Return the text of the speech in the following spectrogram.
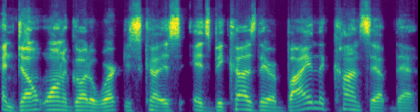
and don't want to go to work is because it's because they're buying the concept that,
